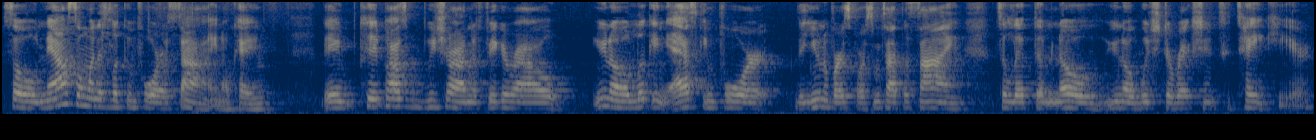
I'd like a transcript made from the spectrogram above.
so now someone is looking for a sign. Okay. They could possibly be trying to figure out you know, looking, asking for the universe for some type of sign to let them know, you know, which direction to take here.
